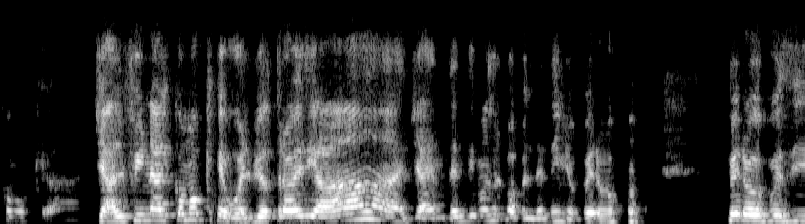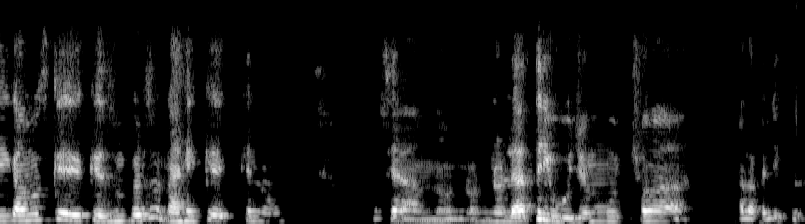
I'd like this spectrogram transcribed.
como que, ah, ya al final como que vuelve otra vez y ah, ya entendimos el papel del niño, pero, pero pues digamos que, es un personaje que, no, o sea, no, no, le atribuye mucho a, la película.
